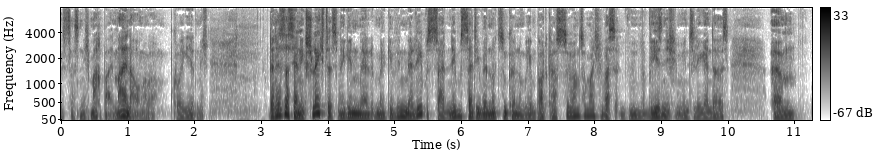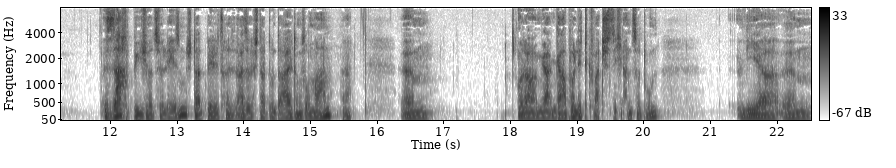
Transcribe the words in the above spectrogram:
ist das nicht machbar, in meinen Augen, aber korrigiert mich dann ist das ja nichts Schlechtes. Wir gewinnen mehr, wir gewinnen mehr Lebenszeit. Lebenszeit, die wir nutzen können, um eben Podcasts zu hören zum Beispiel, was wesentlich intelligenter ist. Ähm, Sachbücher zu lesen, statt Bild, also statt Unterhaltungsroman. Ja. Ähm, oder gar, Politquatsch sich anzutun. Wir ähm,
